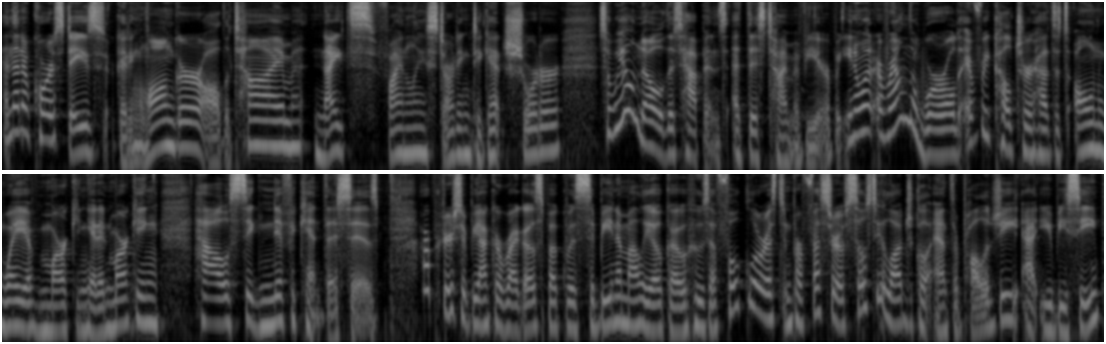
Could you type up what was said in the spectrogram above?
And then, of course, days are getting longer all the time, nights finally starting to get shorter. So, we all know this happens at this time of year. But you know what? Around the world, every culture has its own way of marking it and marking how significant this is. Our producer, Bianca Rego, spoke with Sabina Magliocco, who's a folklorist and professor of sociological anthropology at UBC,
